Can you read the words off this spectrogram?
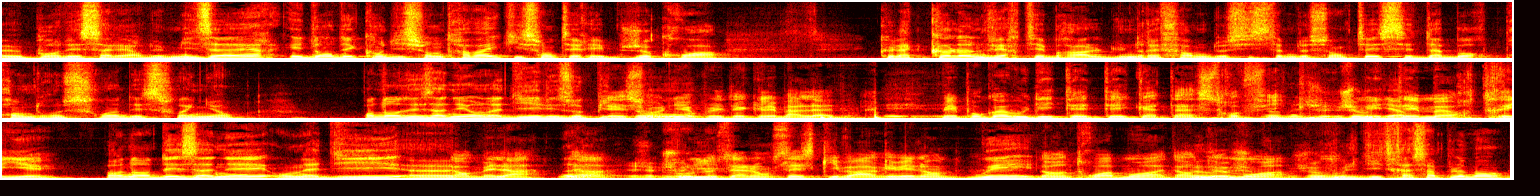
euh, pour des salaires de misère et dans des conditions de travail qui sont terribles. Je crois que la colonne vertébrale d'une réforme de système de santé, c'est d'abord prendre soin des soignants. Pendant des années, on a dit les hôpitaux. Les soignés plutôt que les malades. Mais pourquoi vous dites été catastrophique Non, mais je- je Été dire- meurtrier Pendant des années, on a dit. euh, Non, mais là, non, là non, je- je vous nous annoncez ce qui va arriver dans, Oui. dans trois mois, dans Je- deux je- mois. Je vous le dis très simplement.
